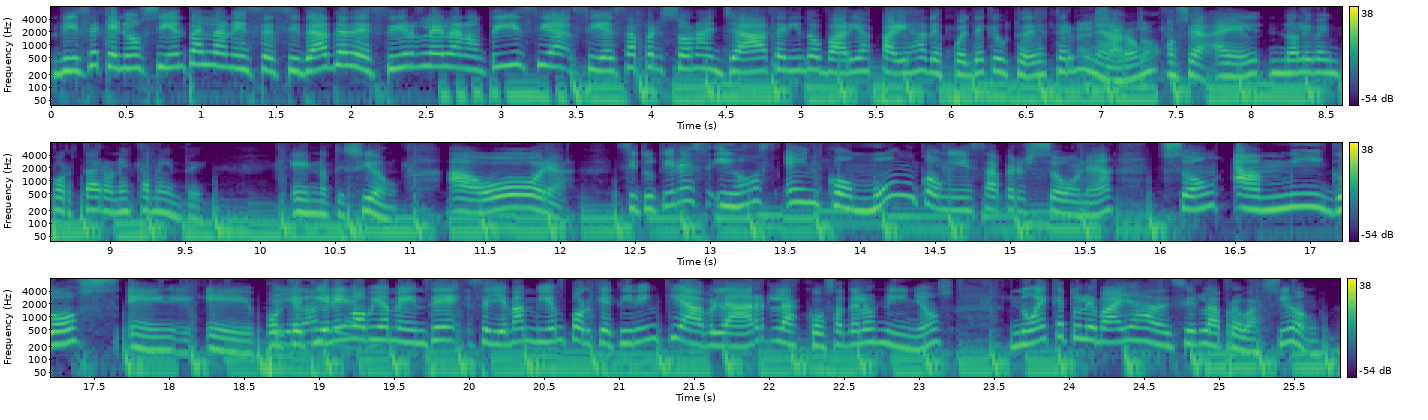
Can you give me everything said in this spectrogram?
Dice que no sientas la necesidad de decirle la noticia si esa persona ya ha tenido varias parejas después de que ustedes terminaron. Exacto. O sea, a él no le va a importar, honestamente. En notición. Ahora, si tú tienes hijos en común con esa persona, son amigos, eh, eh, porque tienen bien. obviamente, se llevan bien porque tienen que hablar las cosas de los niños. No es que tú le vayas a decir la aprobación.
